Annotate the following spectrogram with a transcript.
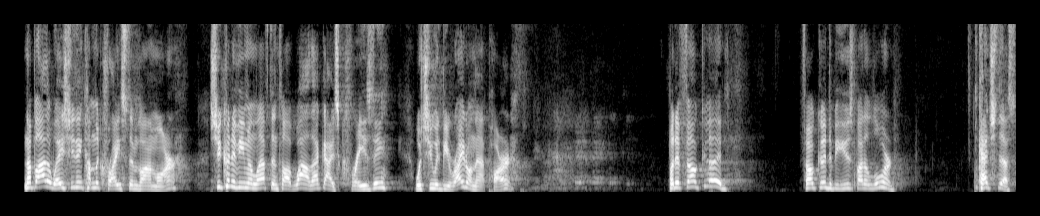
Now, by the way, she didn't come to Christ in Von Maur. She could have even left and thought, wow, that guy's crazy, which she would be right on that part. But it felt good. Felt good to be used by the Lord. Catch this.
